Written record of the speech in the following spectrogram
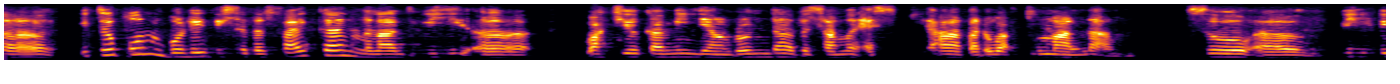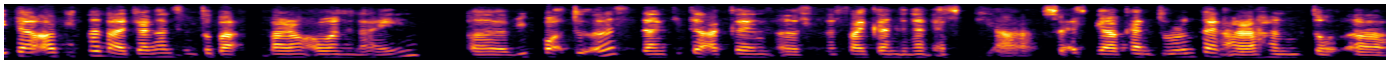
uh, itu pun boleh diselesaikan melalui uh, wakil kami yang ronda bersama SPR pada waktu malam. So uh, we, we tell our people lah jangan sentuh barang orang lain. Uh, report to us dan kita akan uh, selesaikan dengan SPR. So SPR akan turunkan arahan untuk uh,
